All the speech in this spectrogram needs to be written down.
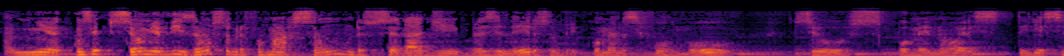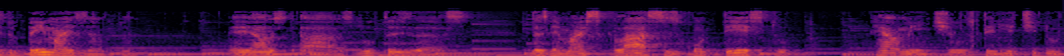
a minha concepção, minha visão sobre a formação da sociedade brasileira, sobre como ela se formou, seus pormenores, teria sido bem mais ampla é, as, as lutas das, das demais classes, o contexto, realmente eu teria tido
